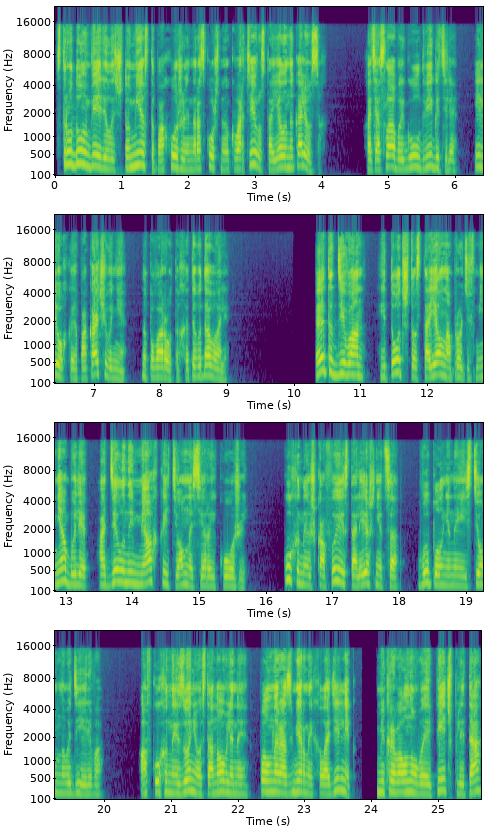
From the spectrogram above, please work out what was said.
С трудом верилось, что место, похожее на роскошную квартиру, стояло на колесах, хотя слабый гул двигателя и легкое покачивание на поворотах это выдавали. Этот диван и тот, что стоял напротив меня, были отделаны мягкой темно-серой кожей. Кухонные шкафы и столешница, выполненные из темного дерева, а в кухонной зоне установлены полноразмерный холодильник, микроволновая печь, плита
